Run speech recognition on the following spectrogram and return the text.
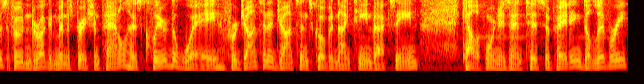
The Food and Drug Administration panel has cleared the way for Johnson & Johnson's COVID-19 vaccine. California is anticipating delivery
